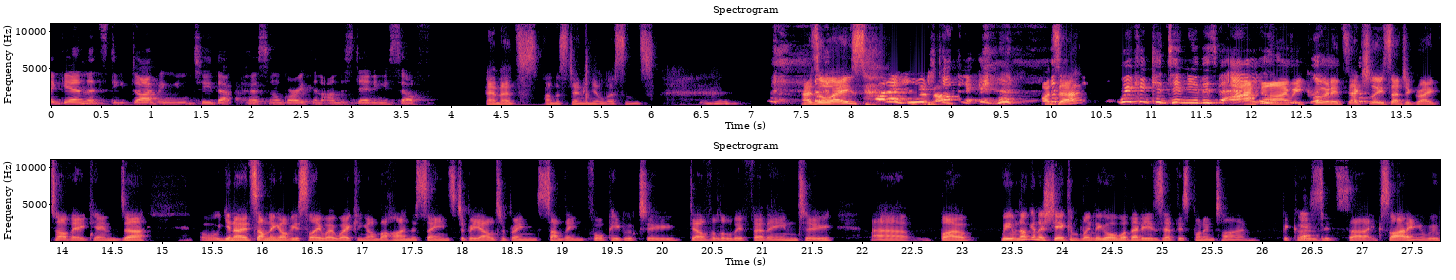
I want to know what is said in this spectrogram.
again, it's deep diving into that personal growth and understanding yourself. And that's understanding your lessons. Mm-hmm. As always, what a huge topic. What's that? We could continue this for hours. I know we could. It's actually such a great topic. And, uh, you know, it's something obviously we're working on behind the scenes to be able to bring something for people to delve a little bit further into. Uh, but we're not going to share completely all what that is at this point in time because yeah. it's uh, exciting. We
